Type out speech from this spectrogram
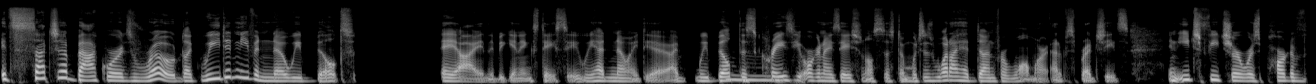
it's such a backwards road. Like we didn't even know we built AI in the beginning, Stacy. We had no idea. I, we built this mm. crazy organizational system, which is what I had done for Walmart out of spreadsheets. And each feature was part of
